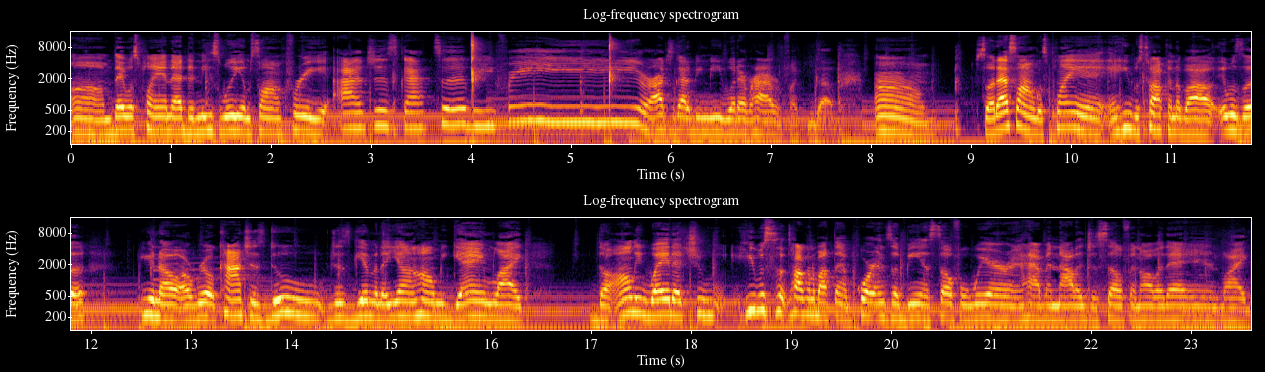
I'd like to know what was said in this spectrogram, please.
Um, they was playing that Deniece Williams song "Free." I just got to be free, or I just got to be me, whatever, however fuck you go. Um, so that song was playing, and he was talking about it was a, you know, a real conscious dude just giving a young homie game like the only way that you he was talking about the importance of being self-aware and having knowledge of self and all of that and like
